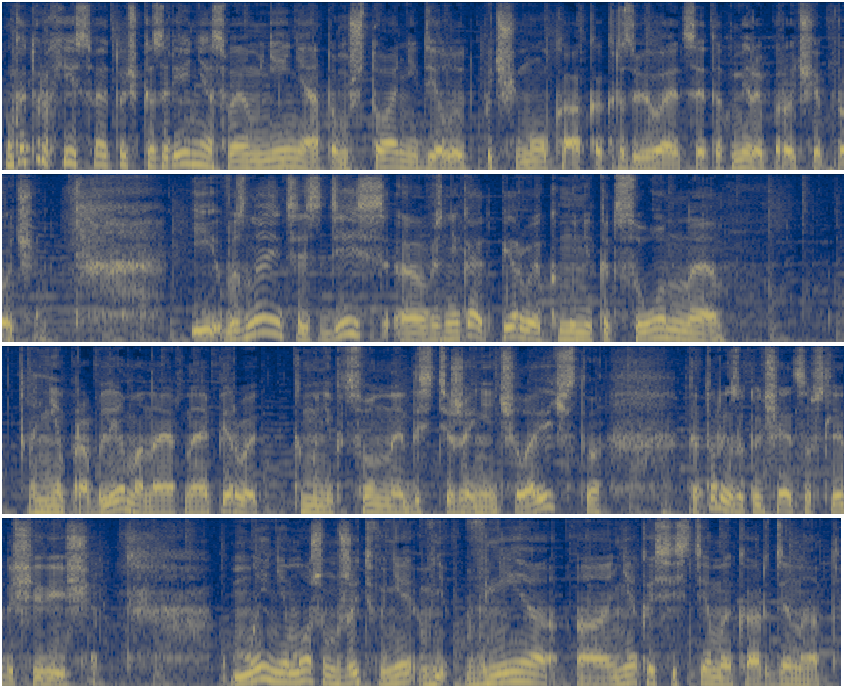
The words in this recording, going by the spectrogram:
у которых есть своя точка зрения, свое мнение о том, что они делают, почему, как, как развивается этот мир и прочее, прочее. И вы знаете, здесь э, возникает первая коммуникационная не проблема, наверное, а первое коммуникационное достижение человечества, которое заключается в следующей вещи. Мы не можем жить вне, вне, вне а, некой системы координат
